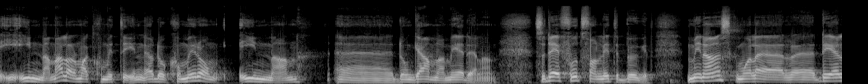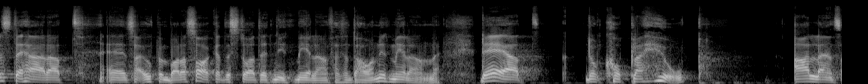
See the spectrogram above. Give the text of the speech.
innan alla de har kommit in. Ja, då kommer ju de innan Eh, de gamla meddelandena. Så det är fortfarande lite buggigt. Mina önskemål är eh, dels det här att, eh, så här uppenbara saker, att det står att det är ett nytt meddelande fast jag inte har ett nytt meddelande. Det är att de kopplar ihop alla ens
